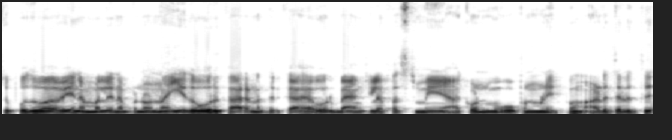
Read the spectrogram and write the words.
ஸோ பொதுவாகவே நம்ம என்ன பண்ணோம்னா ஏதோ ஒரு காரணத்திற்காக ஒரு பேங்க்கில் ஃபஸ்ட் மே அக்கௌண்ட் ஓப்பன் பண்ணியிருப்போம். அடுத்தடுத்து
